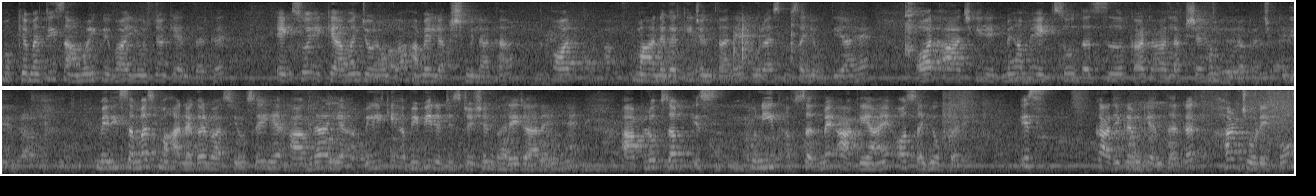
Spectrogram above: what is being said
मुख्यमंत्री सामूहिक विवाह योजना के अंतर्गत एक सौ इक्यावन जोड़ों का हमें लक्ष्य मिला था और महानगर की जनता ने पूरा इसमें सहयोग दिया है और आज की डेट में हम 110 का लक्ष्य हम पूरा कर चुके हैं। मेरी समस्त महानगर वासियों से यह आग्रह, यह अपील कि अभी भी रजिस्ट्रेशन भरे जा रहे हैं। आप लोग सब इस पुनीत अवसर में आगे आएँ और सहयोग करें। इस कार्यक्रम के अंतर्गत हर जोड़े को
